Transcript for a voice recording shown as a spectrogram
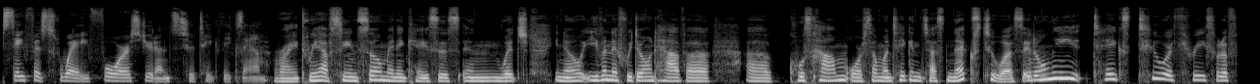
safest way for students to take the exam. Right. We have seen so many cases in which, you know, even if we don't have a, a or someone taking the test next to us, mm-hmm. it only takes two or three sort of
